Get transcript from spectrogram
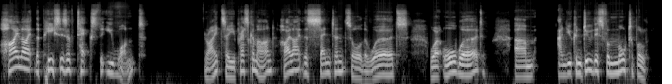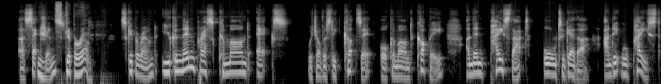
highlight the pieces of text that you want. Right. So you press command, highlight the sentence or the words or, or word. Um, and you can do this for multiple uh, sections Skip around. skip around. You can then press Command X, which obviously cuts it, or Command Copy, and then paste that all together, and it will paste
